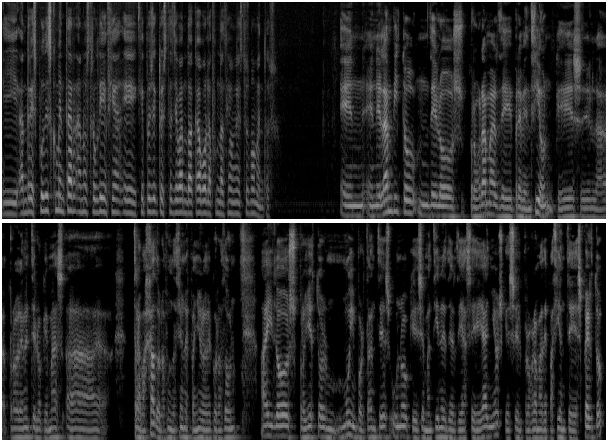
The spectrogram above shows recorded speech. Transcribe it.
Y Andrés, ¿puedes comentar a nuestra audiencia qué proyecto está llevando a cabo la Fundación en estos momentos? En, el ámbito de los programas de prevención, que es eh, probablemente lo que más ha trabajado la Fundación Española del Corazón, hay dos proyectos muy importantes. Uno que se mantiene desde hace años, que es el programa de paciente experto,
